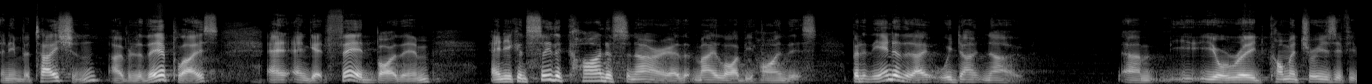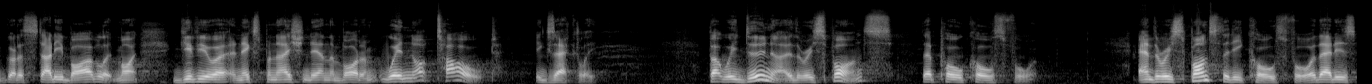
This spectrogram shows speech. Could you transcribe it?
an invitation over to their place and, and get fed by them. And you can see the kind of scenario that may lie behind this. But at the end of the day, we don't know. Um, you'll read commentaries. If you've got a study Bible, it might give you a, an explanation down the bottom. We're not told exactly. But we do know the response that Paul calls for. And the response that he calls for, that is,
